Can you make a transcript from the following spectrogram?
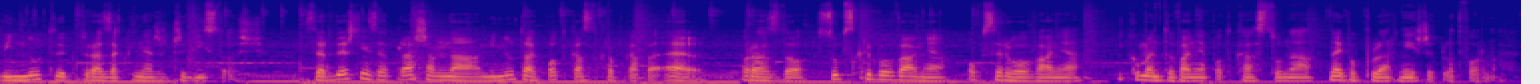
Minuty, która zaklina rzeczywistość. Serdecznie zapraszam na minutachpodcast.pl oraz do subskrybowania, obserwowania i komentowania podcastu na najpopularniejszych platformach.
